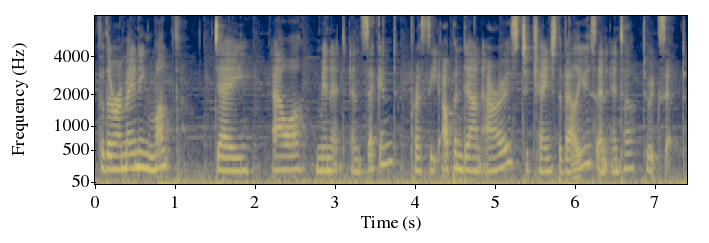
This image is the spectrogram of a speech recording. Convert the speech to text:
For the remaining month, day, hour, minute and second, press the up and down arrows to change the values and enter to accept.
